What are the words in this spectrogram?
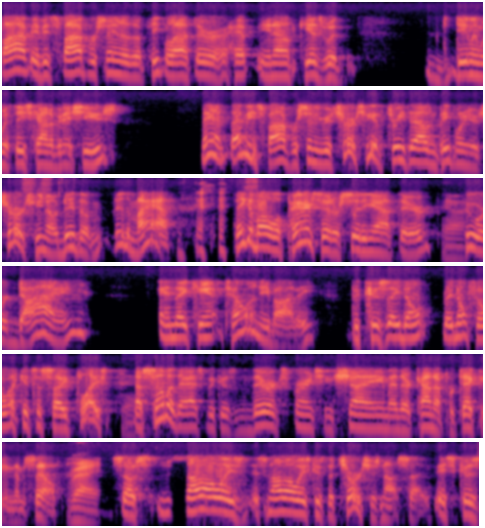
five if it's five percent of the people out there have you know kids with dealing with these kind of issues, man, that means five percent of your church. If you have three thousand people in your church, you know, do the do the math. Think of all the parents that are sitting out there yeah. who are dying, and they can't tell anybody because they don't they don't feel like it's a safe place. Yeah. Now some of that's because they're experiencing shame and they're kind of protecting themselves. Right. So it's not always it's not always because the church is not safe. It's because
